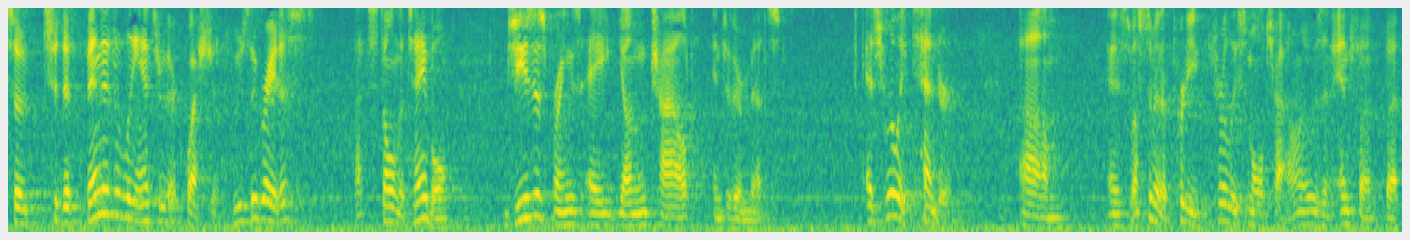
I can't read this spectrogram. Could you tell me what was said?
So, to definitively answer their question, who's the greatest? That's still on the table. Jesus brings a young child into their midst. It's really tender. Um, and it must have been a pretty, fairly small child. It was an infant, but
